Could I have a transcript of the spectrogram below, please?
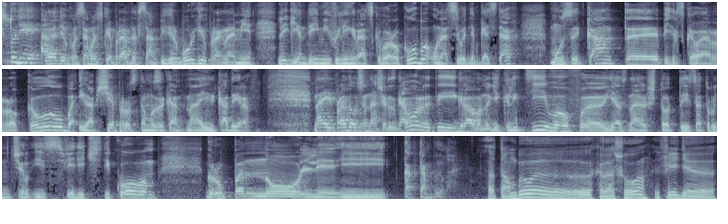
студии радио «Комсомольская правда» в Санкт-Петербурге в программе «Легенды и мифы Ленинградского рок-клуба». У нас сегодня в гостях музыкант э, питерского рок-клуба и вообще просто музыкант Наиль Кадыров. Наиль, продолжим наши разговоры. Ты играл во многих коллективах. Э, я знаю, что ты сотрудничал и с Федей Чистяковым, группа «Ноль». И как там было? А там было э, хорошо. Федя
